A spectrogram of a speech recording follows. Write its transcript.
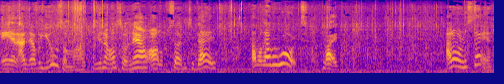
and I never use them. Uh, you know, so now all of a sudden today, I don't got rewards. Like, I don't understand.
